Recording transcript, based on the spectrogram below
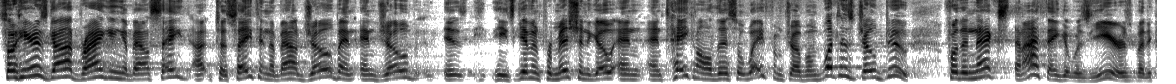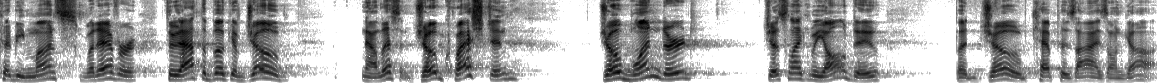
So here's God bragging about uh, to Satan about Job, and, and Job is he's given permission to go and, and take all this away from Job. And what does Job do? For the next, and I think it was years, but it could be months, whatever, throughout the book of Job. Now listen, Job questioned Job wondered, just like we all do, but Job kept his eyes on God.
